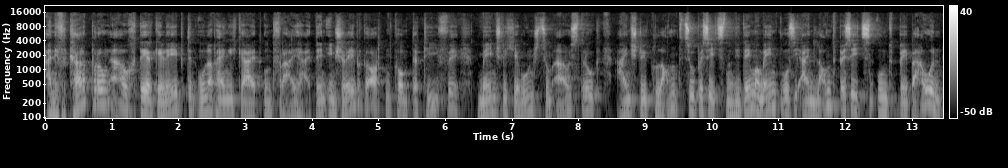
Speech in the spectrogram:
eine Verkörperung auch der gelebten Unabhängigkeit und Freiheit. Denn im Schrebergarten kommt der tiefe menschliche Wunsch zum Ausdruck, ein Stück Land zu besitzen. Und in dem Moment, wo sie ein Land besitzen und bebauen,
